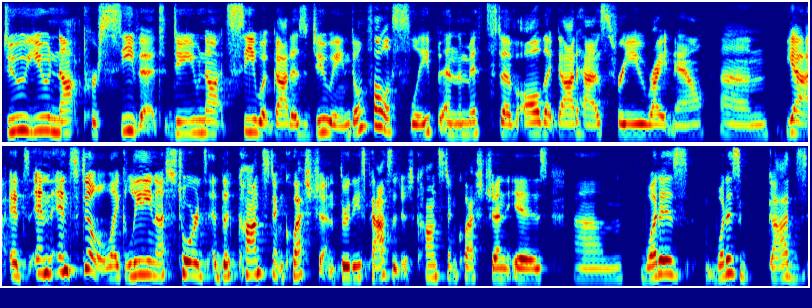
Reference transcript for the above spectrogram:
do you not perceive it? Do you not see what God is doing? Don't fall asleep in the midst of all that God has for you right now. Um yeah it's and and still like leading us towards the constant question through these passages. Constant question is um what is what is God's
